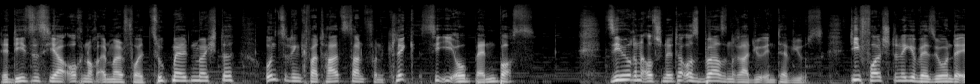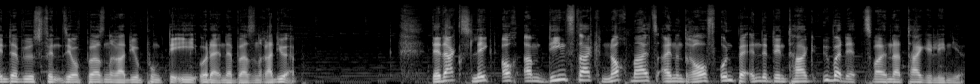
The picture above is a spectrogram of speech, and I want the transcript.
der dieses Jahr auch noch einmal Vollzug melden möchte. Und zu den Quartalszahlen von Click CEO Ben Boss. Sie hören Ausschnitte aus Börsenradio-Interviews. Die vollständige Version der Interviews finden Sie auf börsenradio.de oder in der Börsenradio-App. Der DAX legt auch am Dienstag nochmals einen drauf und beendet den Tag über der 200-Tage-Linie.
